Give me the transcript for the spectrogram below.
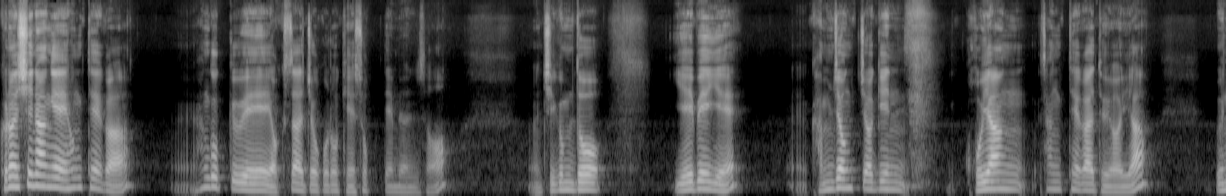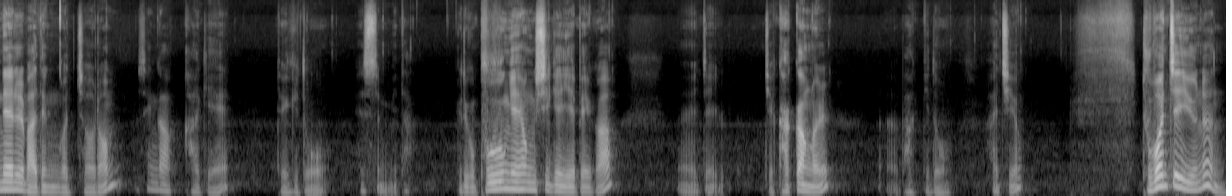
그런 신앙의 형태가 한국 교회에 역사적으로 계속되면서 지금도 예배에 감정적인 고향 상태가 되어야 은혜를 받은 것처럼 생각하게 되기도 했습니다. 그리고 부흥의 형식의 예배가 이제 각광을 받기도 하지요. 두 번째 이유는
